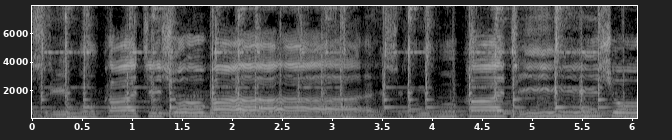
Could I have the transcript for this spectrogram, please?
श्रीमुखाची शोभा श्रीमुखाची शोभा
